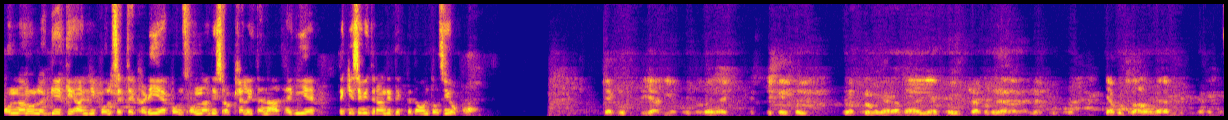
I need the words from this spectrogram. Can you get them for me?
ਉਹਨਾਂ ਨੂੰ ਲੱਗੇ ਕਿ ਹਾਂਜੀ ਪੁਲਿਸ ਇੱਥੇ ਖੜੀ ਹੈ ਪੁਲਿਸ ਉਹਨਾਂ ਦੀ ਸੁਰੱਖਿਆ ਲਈ ਤਾਇਨਾਤ ਹੈਗੀ ਹੈ। ਤੇ ਕਿਸੇ ਵੀ ਤਰ੍ਹਾਂ ਦੀ ਦਿੱਕਤ ਆਉਣ ਤੋਂ ਅਸੀਂ ਰੋਕਣਾ। ਹੈ। ਚੈਕਿੰਗ ਕੀਤੀ ਜਾ ਰਹੀ ਹੈ ਕੋਈ ਮਤਲਬ ਹੈ ਇਸ ਤਰੀਕੇ ਕੋਈ ਵੈਪਨ ਵਗੈਰਾ ਦਾ ਜਾਂ ਕੋਈ ਟਰੱਕ ਵਗੈਰਾ ਦਾ ਜਾਂ ਕੋਈ ਹੋਰ, ਜਾਂ ਕੋਈ ਚਲਾਨ ਵਗੈਰਾ ਵੀ ਕੀਤੀ ਜਾ ਰਹੀ ਹੈ।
